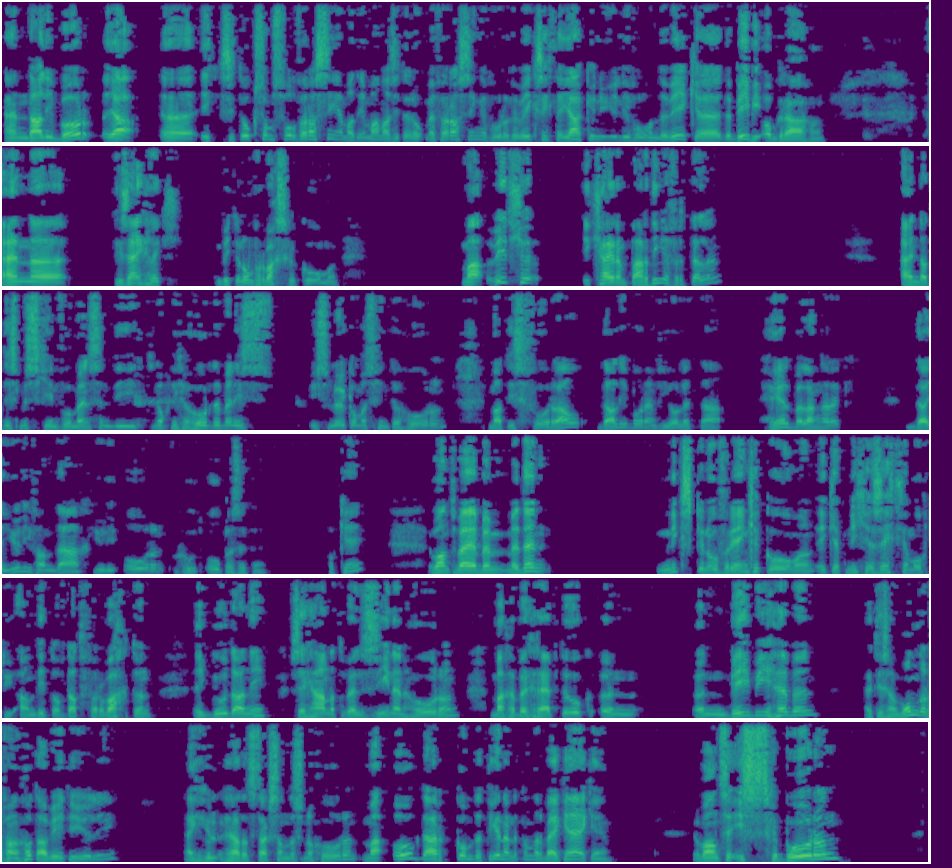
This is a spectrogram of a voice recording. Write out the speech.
En Dalibor, ja, uh, ik zit ook soms vol verrassingen, maar die mannen zitten ook met verrassingen. Vorige week zegt hij, ja, kunnen jullie volgende week uh, de baby opdragen? En uh, het is eigenlijk een beetje onverwachts gekomen. Maar weet je, ik ga je een paar dingen vertellen. En dat is misschien voor mensen die het nog niet gehoord hebben, is, is leuk om misschien te horen. Maar het is vooral Dalibor en Violetta heel belangrijk dat jullie vandaag jullie oren goed openzetten. Oké? Want wij hebben met hen niks overeengekomen. Ik heb niet gezegd, je mocht u aan dit of dat verwachten. Ik doe dat niet. Ze gaan het wel zien en horen. Maar je begrijpt ook, een, een baby hebben. Het is een wonder van God, dat weten jullie. En je gaat het straks anders nog horen. Maar ook daar komt het een en het ander bij kijken. Want ze is geboren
